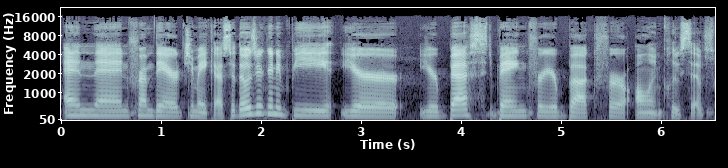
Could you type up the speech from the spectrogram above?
and then from there Jamaica. So those are going to be your your best bang for your buck for all inclusives.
